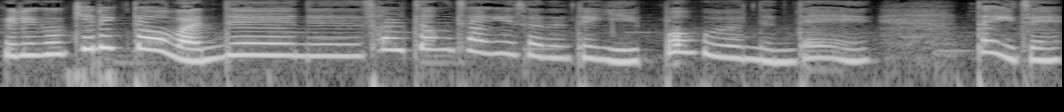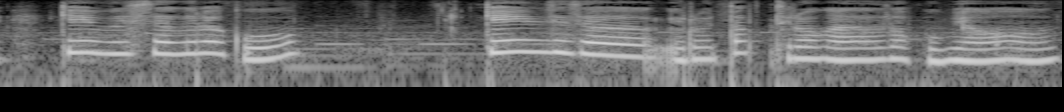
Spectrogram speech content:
그리고 캐릭터 만드는 설정창에서는 되게 예뻐 보였는데, 딱 이제 게임을 시작을 하고, 게임 세상으로 딱 들어가서 보면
